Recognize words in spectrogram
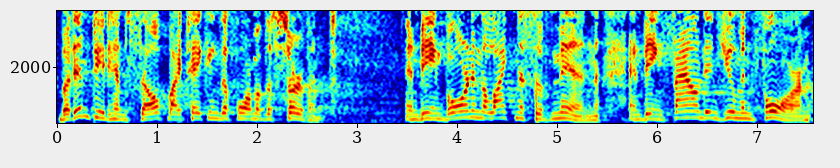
but emptied himself by taking the form of a servant. And being born in the likeness of men, and being found in human form,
